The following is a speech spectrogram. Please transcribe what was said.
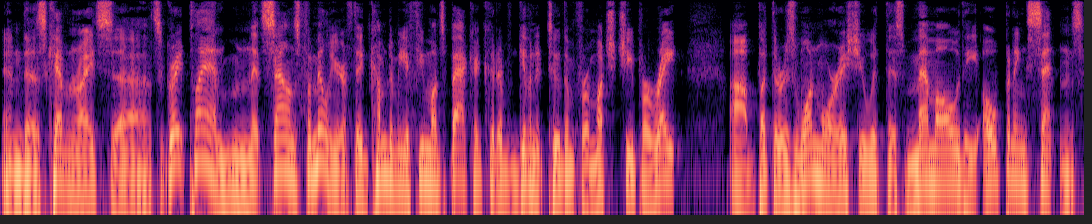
And as Kevin writes, uh, it's a great plan. It sounds familiar. If they'd come to me a few months back, I could have given it to them for a much cheaper rate. Uh, but there is one more issue with this memo. The opening sentence,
